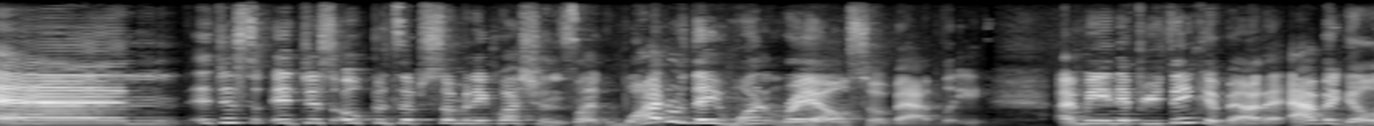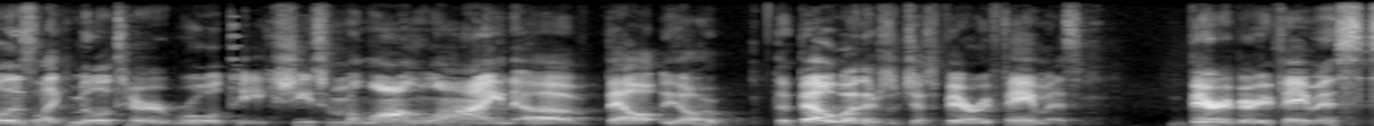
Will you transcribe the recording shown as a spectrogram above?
And it just it just opens up so many questions. Like why do they want Raelle so badly? I mean if you think about it abigail is like military royalty. She's from a long line of bell you know the Bellweathers are just very famous very very famous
